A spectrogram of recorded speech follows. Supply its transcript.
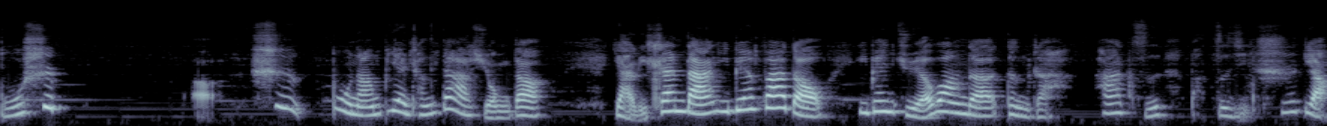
不是呃是不能变成大熊的？亚历山大一边发抖，一边绝望地等着哈茨把自己吃掉。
